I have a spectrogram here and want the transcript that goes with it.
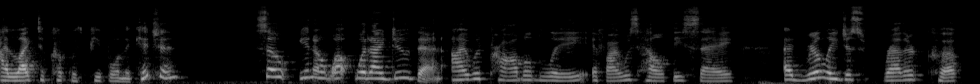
I like to cook with people in the kitchen. So, you know, what would I do then? I would probably, if I was healthy, say, I'd really just rather cook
